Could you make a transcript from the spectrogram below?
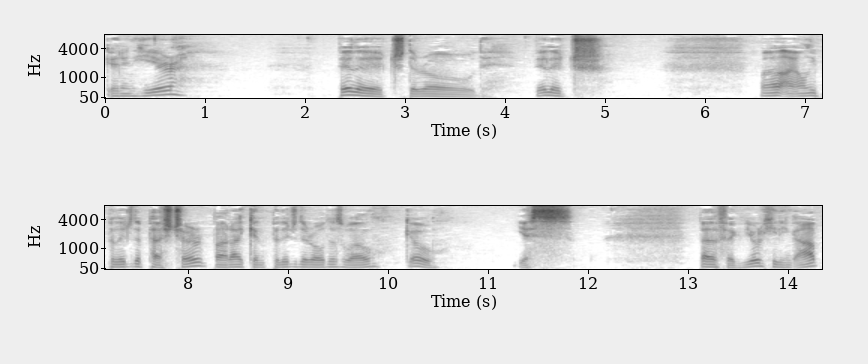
Get in here. Pillage the road. Pillage. Well, I only pillage the pasture, but I can pillage the road as well. Go. Yes. Perfect. You're healing up.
